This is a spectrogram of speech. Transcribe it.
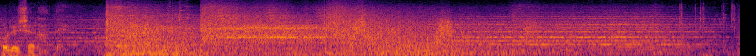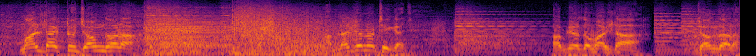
পুলিশের হাতে। মালটা একটু জং ধরা। আপনার জন্য ঠিক আছে। আপনিও তো মালটা জং ধরা।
